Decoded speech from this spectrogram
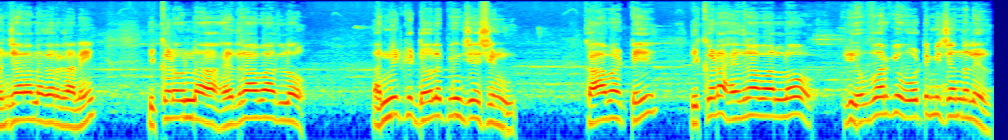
బంజారా నగర్ కానీ ఇక్కడ ఉన్న హైదరాబాద్లో అన్నిటికీ డెవలపింగ్ చేసిండు కాబట్టి ఇక్కడ హైదరాబాద్లో ఎవ్వరికి ఓటమి చెందలేదు.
